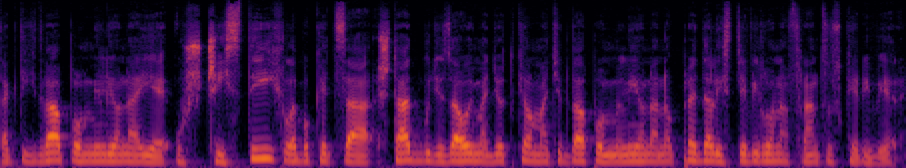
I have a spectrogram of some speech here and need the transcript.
tak tých 2,5 milióna je už čistých, lebo keď sa štát bude zaujímať, odkiaľ máte 2,5 milióna, no predali ste vilu na francúzskej riviere.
